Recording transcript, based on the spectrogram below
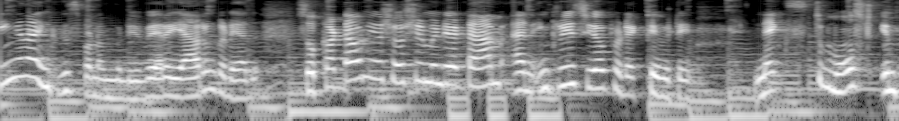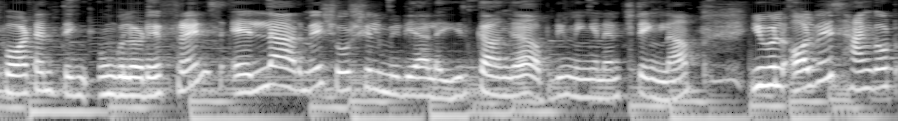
நீங்கள் தான் இன்க்ரீஸ் பண்ண முடியும். வேறு யாரும் கிடையாது. So cut down your social media time and increase your productivity next most important thing உங்களுடைய ஃப்ரெண்ட்ஸ் எல்லாருமே சோஷியல் மீடியாவில் இருக்காங்க அப்படின்னு நீங்கள் நினச்சிட்டிங்களா? You will always hang out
